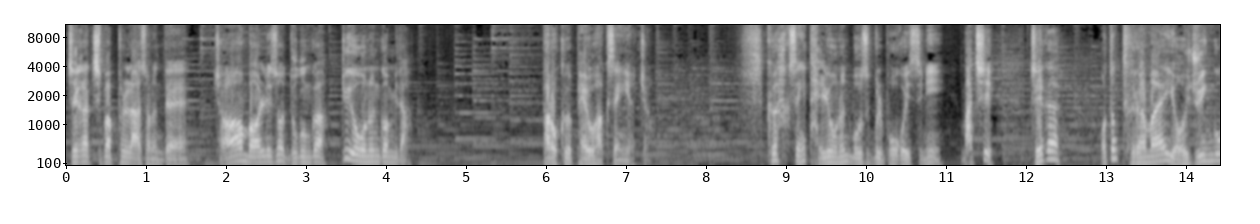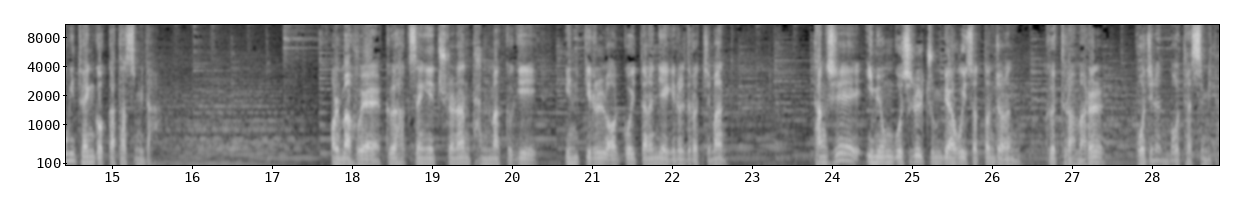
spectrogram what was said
제가 집 앞을 나서는데 저 멀리서 누군가 뛰어오는 겁니다. 바로 그 배우 학생이었죠. 그 학생이 달려오는 모습을 보고 있으니 마치 제가 어떤 드라마의 여주인공이 된 것 같았습니다. 얼마 후에 그 학생이 출연한 단막극이 인기를 얻고 있다는 얘기를 들었지만 당시에 임용고시를 준비하고 있었던 저는 그 드라마를 보지는 못했습니다.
